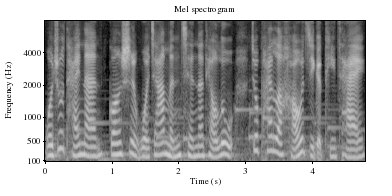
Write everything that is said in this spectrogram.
我住台南，光是我家门前那条路就拍了好几个题材，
